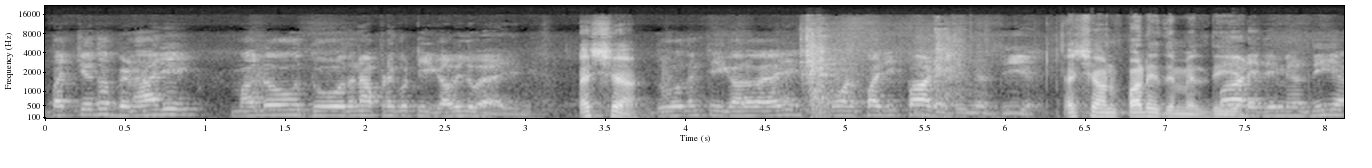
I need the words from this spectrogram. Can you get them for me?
ਬੱਚੇ ਤੋਂ ਬਿਨਾ ਜੀ ਮੰਨ ਲਓ ਦੋ ਦਿਨ ਆਪਣੇ ਕੋਲ ਟੀਕਾ ਵੀ ਲਵਾਇਆ ਜੀ ਨੇ ਅੱਛਾ। ਦੋ ਦਿਨ ਟੀਕਾ ਲਵਾਇਆ ਜੀ ਹੁਣ ਭਾਜੀ ਪਹਾੜੇ ਤੇ ਮਿਲਦੀ ਆ। ਅੱਛਾ ਹੁਣ ਪਾੜੇ ਤੇ ਮਿਲਦੀ ਆ। ਪਹਾੜੇ ਤੇ ਮਿਲਦੀ ਆ।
